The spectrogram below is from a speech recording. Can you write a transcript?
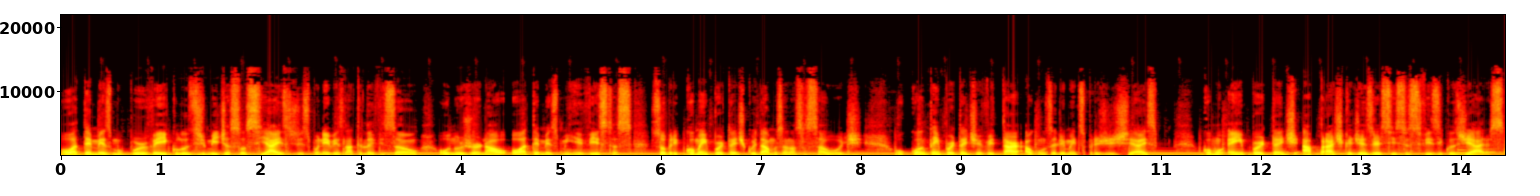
ou até mesmo por veículos de mídias sociais disponíveis na televisão ou no jornal ou até mesmo em revistas, sobre como é importante cuidarmos da nossa saúde, o quanto é importante evitar alguns alimentos prejudiciais, como é importante a prática de exercícios físicos diários.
